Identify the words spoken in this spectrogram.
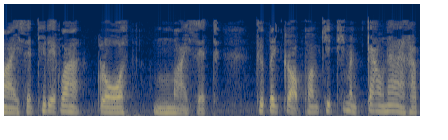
mindset ที่เรียกว่า growth mindset คือเป็นกรอบความคิดที่มันก้าวหน้าครับ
